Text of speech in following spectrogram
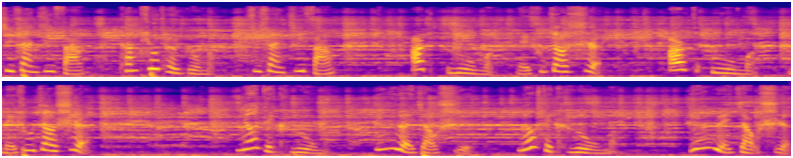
计算机房，computer room 计算机房，art room 美术教室，art room 美术教室，music room 音乐教室，music room 音乐教室。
